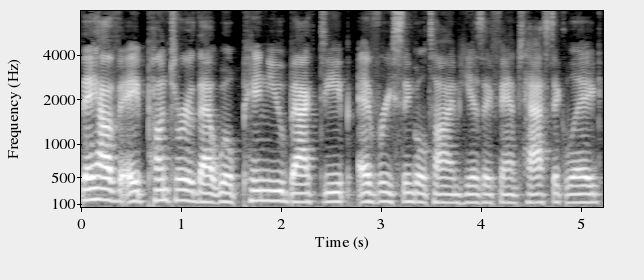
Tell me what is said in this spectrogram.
they have a punter that will pin you back deep every single time. He has a fantastic leg.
